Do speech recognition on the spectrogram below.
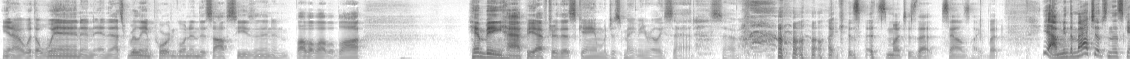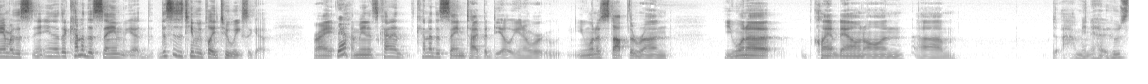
you know, with a win, and and that's really important going into this off season, and blah blah blah blah blah. Him being happy after this game would just make me really sad. So, like as, as much as that sounds like, but yeah, I mean the matchups in this game are this, you know, they're kind of the same. This is a team we played two weeks ago, right? Yeah. I mean it's kind of kind of the same type of deal. You know, we're, you want to stop the run, you want to clamp down on. Um, I mean, who's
